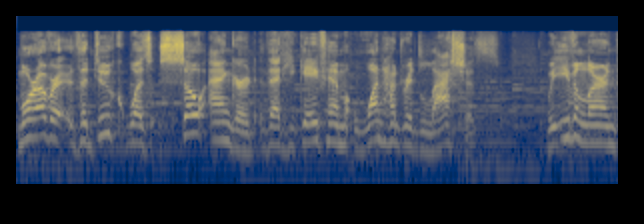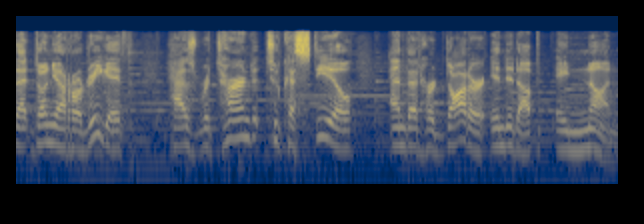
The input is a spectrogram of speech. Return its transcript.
Moreover, the Duke was so angered that he gave him 100 lashes. We even learned that Doña Rodriguez has returned to Castile and that her daughter ended up a nun.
